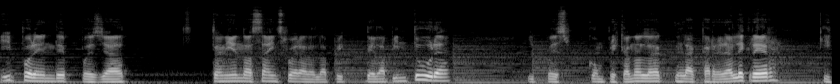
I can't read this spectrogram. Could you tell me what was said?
y por ende pues ya teniendo a Sainz fuera de la, de la pintura, y pues complicando la, carrera a Leclerc, y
